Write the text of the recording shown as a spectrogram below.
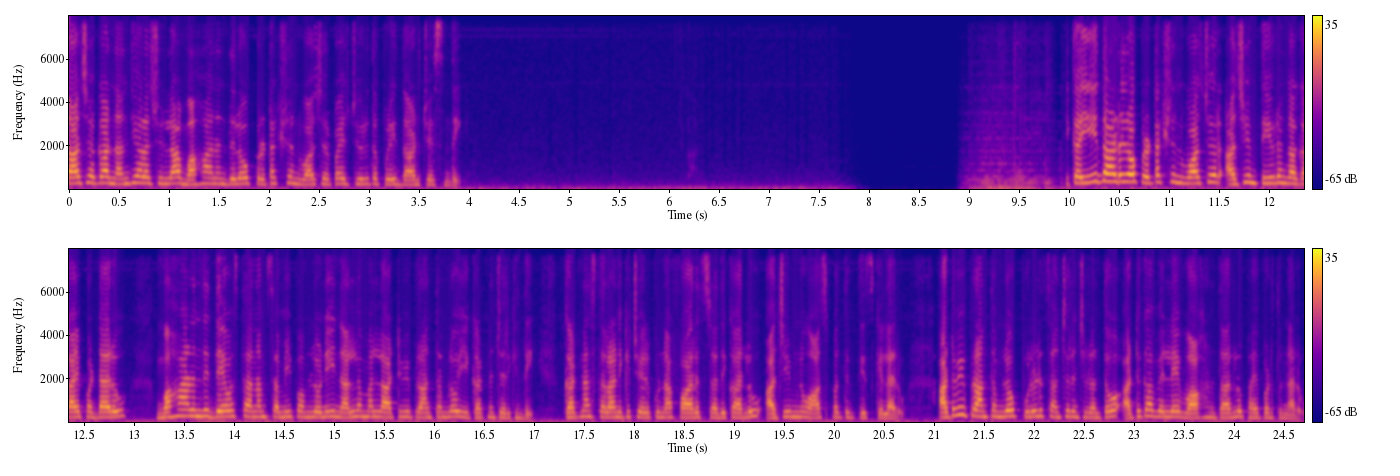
తాజాగా నంద్యాల జిల్లా మహానందిలో ప్రొటెక్షన్ వాచర్పై చిరుతపులి దాడి చేసింది. ఇక ఈ దాడిలో ప్రొటెక్షన్ వాచర్ అజీం తీవ్రంగా గాయపడ్డారు. మహానంది దేవస్థానం సమీపంలోని నల్లమల్ల అటవీ ప్రాంతంలో ఈ ఘటన జరిగింది. ఘటనా స్థలానికి చేరుకున్న ఫారెస్ట్ అధికారులు అజీంను ఆసుపత్రికి తీసుకెళ్ళారు. అటవీ ప్రాంతంలో పులులు సంచరించడంతో అటుగా వెళ్ళే వాహనదారులు భయపడుతున్నారు.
